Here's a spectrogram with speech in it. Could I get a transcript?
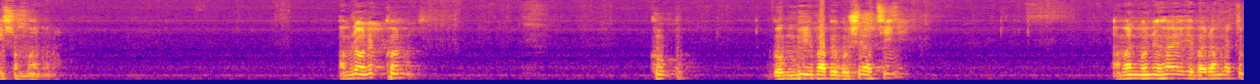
এই সম্মাননা আমরা অনেকক্ষণ খুব গম্ভীরভাবে বসে আছি। আমার মনে হয় এবার আমরা একটু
